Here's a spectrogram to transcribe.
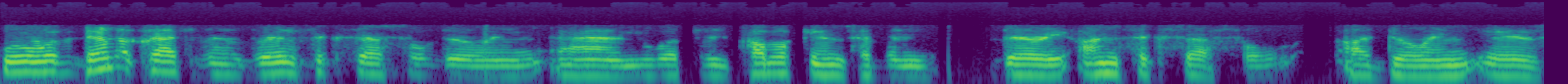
Well, what the Democrats have been very successful doing, and what the Republicans have been very unsuccessful uh, doing, is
